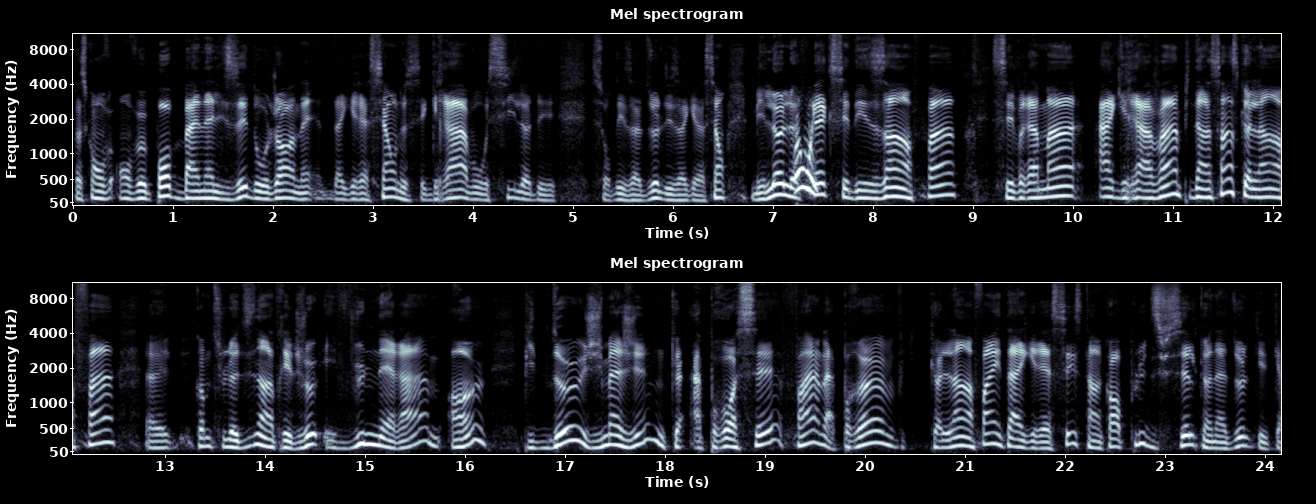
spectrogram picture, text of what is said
parce qu'on ne veut pas banaliser d'autres genres d'agressions. C'est grave aussi là, des, sur des adultes, des agressions. Mais là, le fait que c'est des enfants, c'est vraiment aggravant, puis dans le sens que l'enfant, euh, comme tu l'as dit d'entrée de jeu, est vulnérable, un, puis deux, j'imagine qu'à procès, faire la preuve que l'enfant est agressé, c'est encore plus difficile qu'un adulte qui est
